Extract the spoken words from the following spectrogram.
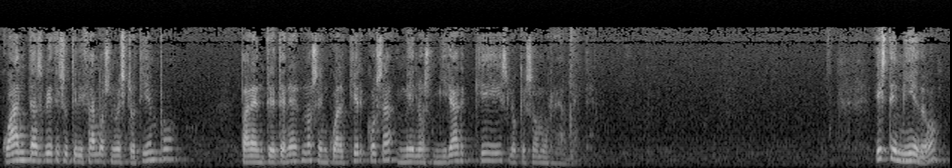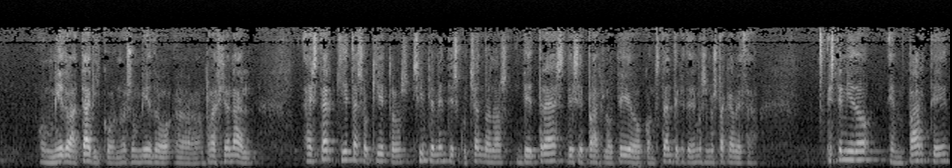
¿Cuántas veces utilizamos nuestro tiempo para entretenernos en cualquier cosa menos mirar qué es lo que somos realmente? Este miedo, un miedo atávico, no es un miedo ah, racional, a estar quietas o quietos, simplemente escuchándonos detrás de ese parloteo constante que tenemos en nuestra cabeza. Este miedo, en parte,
